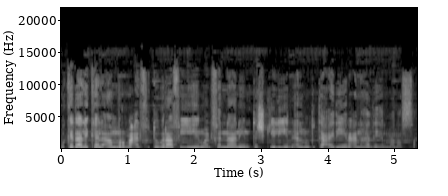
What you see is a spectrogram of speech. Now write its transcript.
وكذلك الأمر مع الفوتوغرافيين والفنانين التشكيليين المبتعدين عن هذه المنصة.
